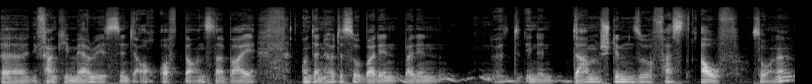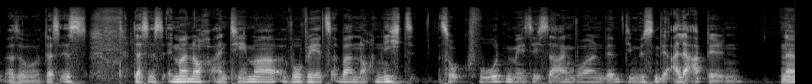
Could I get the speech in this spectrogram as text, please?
die Funky Marys sind auch oft bei uns dabei. Und dann hört es so bei den, bei den in den Damenstimmen so fast auf. So, ne? Also das ist, das ist immer noch ein Thema, wo wir jetzt aber noch nicht so quotenmäßig sagen wollen, die müssen wir alle abbilden. Ne?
